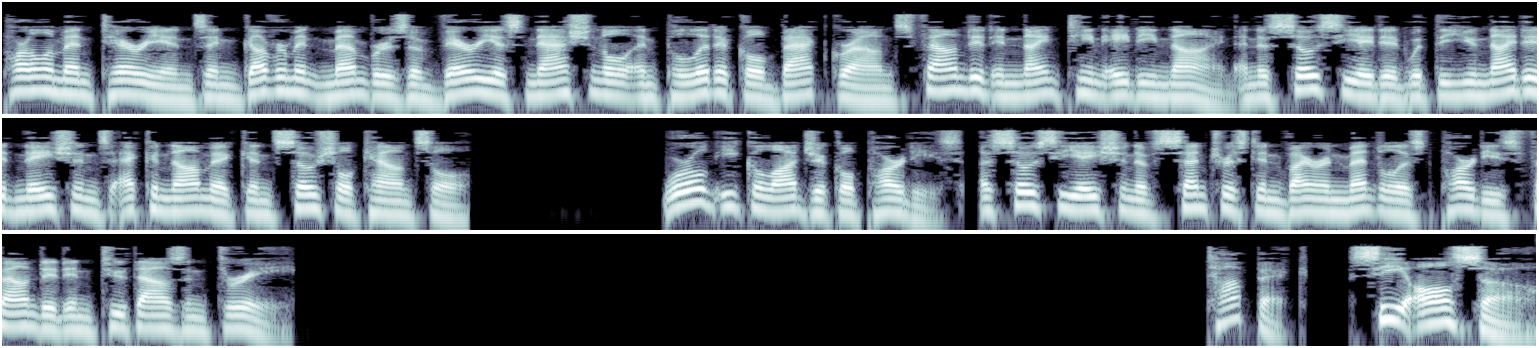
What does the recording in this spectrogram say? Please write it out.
parliamentarians and government members of various national and political backgrounds founded in 1989 and associated with the United Nations Economic and Social Council. World Ecological Parties – Association of centrist environmentalist parties founded in 2003 See also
